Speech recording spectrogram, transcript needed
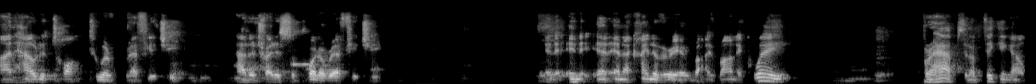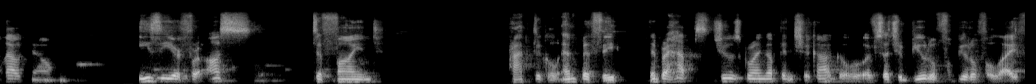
on how to talk to a refugee, how to try to support a refugee. And in, in, in a kind of very ironic way, perhaps, and I'm thinking out loud now, easier for us to find practical empathy than perhaps Jews growing up in Chicago who have such a beautiful, beautiful life.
